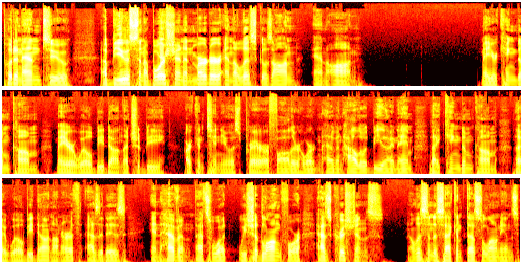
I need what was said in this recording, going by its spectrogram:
put an end to abuse and abortion and murder, and the list goes on and on. May your kingdom come. May your will be done. That should be our continuous prayer. Our Father who art in heaven, hallowed be thy name. Thy kingdom come, thy will be done on earth as it is in heaven. That's what we should long for as Christians. Now listen to Second Thessalonians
